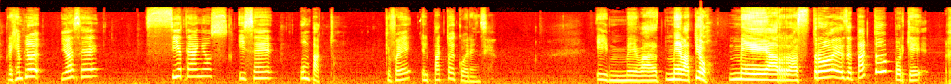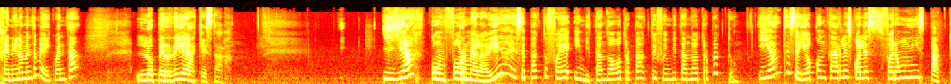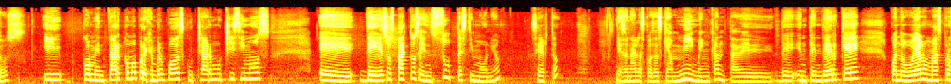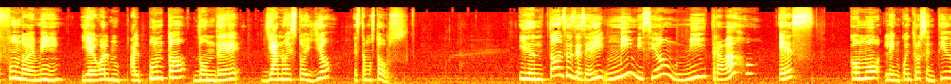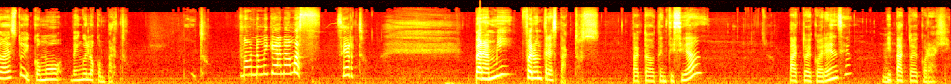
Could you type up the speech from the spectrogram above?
Por ejemplo, yo hace siete años hice un pacto, que fue el pacto de coherencia. Y me, me batió, me arrastró ese pacto porque genuinamente me di cuenta lo perdida que estaba. Y ya conforme a la vida, ese pacto fue invitando a otro pacto y fue invitando a otro pacto. Y antes de yo contarles cuáles fueron mis pactos y comentar cómo, por ejemplo, puedo escuchar muchísimos eh, de esos pactos en su testimonio, ¿cierto? Es una de las cosas que a mí me encanta, de entender que cuando voy a lo más profundo de mí, llego al, al punto donde ya no estoy yo, estamos todos. Y entonces desde ahí mi misión, mi trabajo es cómo le encuentro sentido a esto y cómo vengo y lo comparto. Punto. No, no me queda nada más, ¿cierto? Para mí fueron tres pactos. Pacto de autenticidad, pacto de coherencia y pacto de coraje.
